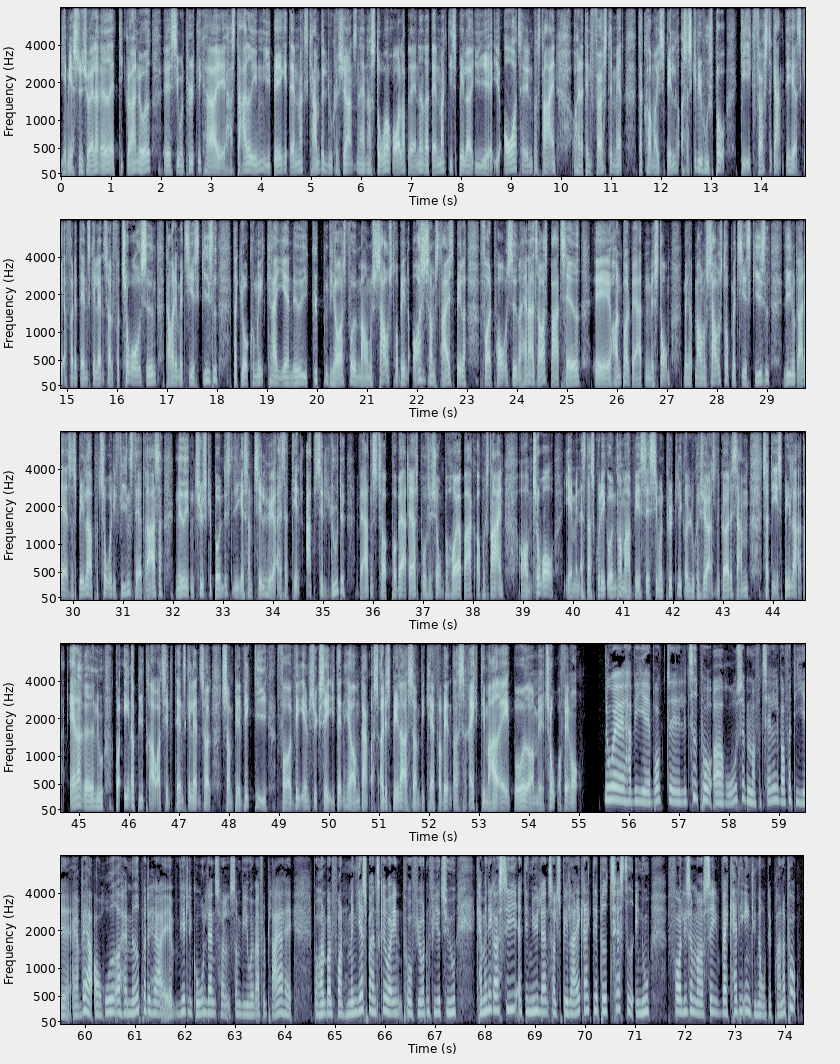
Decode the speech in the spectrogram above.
Jamen, jeg synes jo allerede, at de gør noget. Øh, Simon Pytlik har, øh, har startet inde i begge Danmarks kampe. Lukas Jørgensen, han har store roller, blandt andet, når Danmark de spiller i, øh, i overtal inde på stregen, og han er den første mand, der kommer i spil. Og så skal vi huske på, det er ikke første gang, det her sker for det danske landshold. For to år siden, der var det Mathias Gissel, der gjorde kometkarriere nede i Ægypten. Vi har også fået Magnus Savstrup ind, også som stregspiller for et par år siden, og han har altså også bare taget øh, håndboldverdenen med storm. Med Magnus Savstrup, Mathias Gissel, lige nu der er det altså spillere på to af de fineste adresser nede i den tyske Bundesliga, som tilhører. Altså, det er en absolute verdenstop på hver deres position på højre bak og på stregen. Og om to år, jamen altså, der skulle det ikke undre mig, hvis øh, Simon Pytlik og Lukas Jørgensen gør det samme. Så det er spillere, der allerede nu går ind og bidrager til det danske landshold, som bliver vigtige for VM-succes i den her omgang. Og så er det spillere, som vi kan forvente os rigtig meget af, både om øh, to og fem år. Nu øh, har vi øh, brugt øh, lidt tid på at rose dem og fortælle, hvorfor de øh, er værd overhovedet at have med på det her øh, virkelig gode landshold, som vi jo i hvert fald plejer at have på håndboldfronten. Men Jesper han skriver ind på 1424, kan man ikke også sige, at de nye landsholdsspillere ikke rigtig er blevet testet endnu, for ligesom at se, hvad kan de egentlig, når det brænder på?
